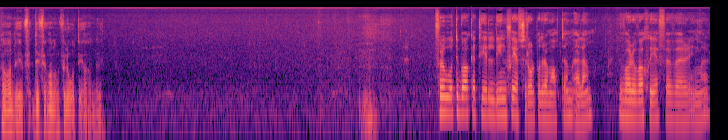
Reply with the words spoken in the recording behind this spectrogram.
Ja, det, det för honom förlåter jag aldrig. För att gå tillbaka till din chefsroll på Dramaten, Erland. Hur var det att vara chef över Ingmar?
